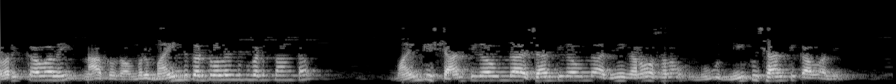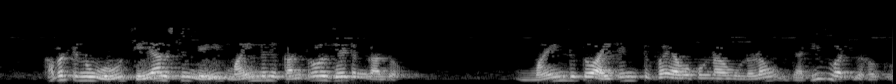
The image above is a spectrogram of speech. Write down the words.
ఎవరికి కావాలి? నాకు మరి మైండ్ కంట్రోల్ ఎందుకు పెడతా అంటావు? మైండ్ శాంతిగా ఉందా అశాంతిగా ఉందా? అది నీకు అనవసరం. నువ్వు నీకు శాంతి కావాలి. కాబట్టి నువ్వు చేయాల్సింది మైండ్ని కంట్రోల్ చేయటం కాదు. మైండ్తో ఐడెంటిఫై అవ్వకుండా ఉండడం that is what you how to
